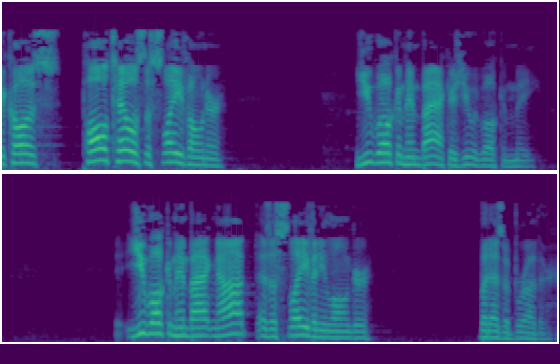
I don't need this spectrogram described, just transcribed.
Because Paul tells the slave owner, you welcome him back as you would welcome me. You welcome him back not as a slave any longer, but as a brother.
